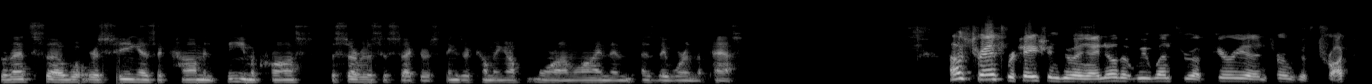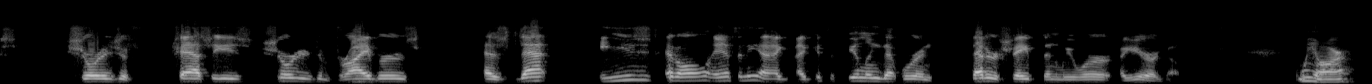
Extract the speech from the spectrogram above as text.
So that's uh, what we're seeing as a common theme across the services sectors. Things are coming up more online than as they were in the past. How's transportation doing? I know that we went through a period in terms of trucks, shortage of chassis, shortage of drivers. Has that eased at all, Anthony? I, I get the feeling that we're in better shape than we were a year ago. We are.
